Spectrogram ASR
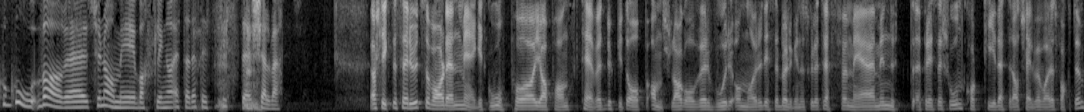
Hvor god var eh, tsunamivarslinga etter dette siste skjelvet? Ja, Slik det ser ut, så var den meget god. På japansk TV dukket det opp anslag over hvor og når disse bølgene skulle treffe med minuttpresisjon kort tid etter at skjelvet var et faktum.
